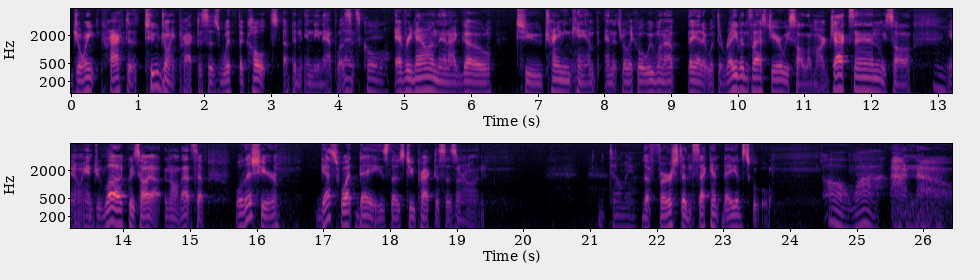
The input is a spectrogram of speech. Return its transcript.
joint practice, two joint practices with the Colts up in Indianapolis. That's cool. every now and then I go to training camp and it's really cool. We went up, they had it with the Ravens last year. We saw Lamar Jackson, we saw, hmm. you know, Andrew Luck, we saw and all that stuff. Well, this year, guess what days those two practices are on? Tell me. The first and second day of school. Oh wow. I know.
